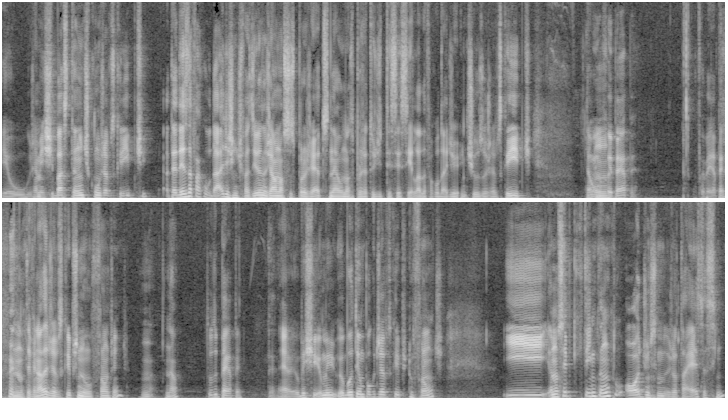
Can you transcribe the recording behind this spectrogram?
Eu já mexi bastante com JavaScript. Até desde a faculdade a gente fazia já os nossos projetos, né? O nosso projeto de TCC lá da faculdade a gente usou JavaScript. Então, foi PHP. Foi PHP? Não teve nada de JavaScript no front-end? Não. Não? Tudo PHP. É, eu mexi, eu, me- eu botei um pouco de JavaScript no front. E eu não sei porque que tem tanto ódio em cima do JS, assim,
